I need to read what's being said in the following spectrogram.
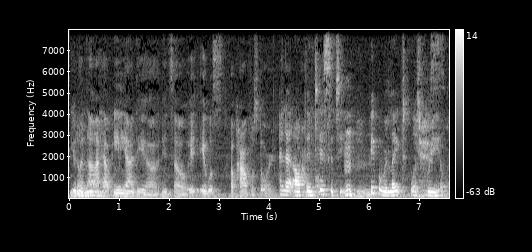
You, you would not know. have any idea, and so it, it, was a powerful story. And that authenticity, mm-hmm. people relate to what's yes. real.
